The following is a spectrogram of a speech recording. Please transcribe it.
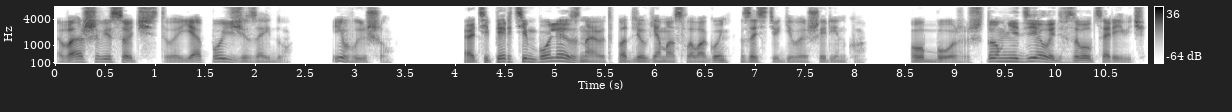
«Ваше височество, я позже зайду». И вышел. «А теперь тем более знают», — подлил я масло в огонь, застегивая ширинку. «О боже, что мне делать?» — взвыл царевич.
